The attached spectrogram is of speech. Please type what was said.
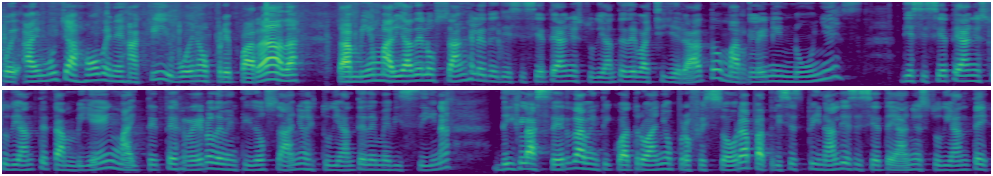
pues hay muchas jóvenes aquí, bueno, preparadas. También María de los Ángeles, de 17 años, estudiante de bachillerato. Marlene Núñez, 17 años, estudiante también. Maite Terrero, de 22 años, estudiante de medicina. Disla Cerda, 24 años, profesora. Patricia Espinal, 17 años, estudiante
